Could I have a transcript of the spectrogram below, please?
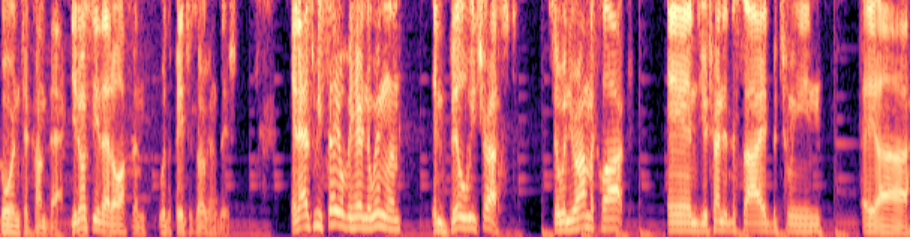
Gordon to come back. You don't see that often with the Patriots organization. And as we say over here in New England, in Bill we trust. So when you're on the clock and you're trying to decide between a uh,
